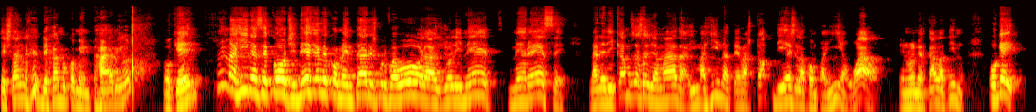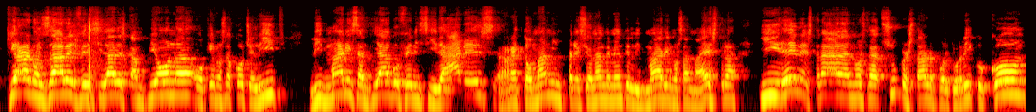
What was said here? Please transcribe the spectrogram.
están dejando comentarios, ¿ok? Imagínese, coach, déjale comentarios, por favor, a Jolinet, merece. La dedicamos a esa llamada. Imagínate, en las top 10 de la compañía, wow, en el mercado latino. Ok, Kiara González, felicidades, campeona, ok, nuestra coach elite. Lidmari Santiago, felicidades, retomando impresionantemente Lidmari, nuestra maestra. Irene Estrada, nuestra superstar de Puerto Rico, con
